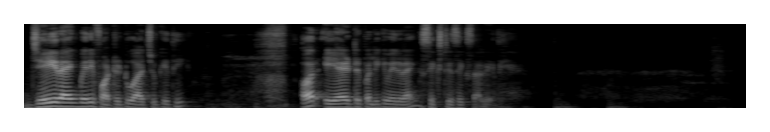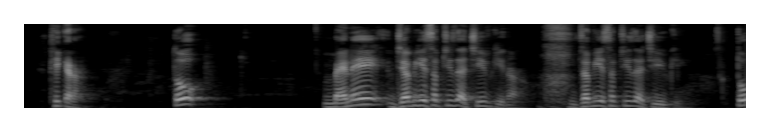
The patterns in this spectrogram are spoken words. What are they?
जेई रैंक मेरी 42 आ चुकी थी और ए आई ट्रिपल की मेरी रैंक 66 आ गई थी। ठीक है ना? तो मैंने जब ये सब चीज़ें अचीव की ना, जब ये सब चीज़ें अचीव की तो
